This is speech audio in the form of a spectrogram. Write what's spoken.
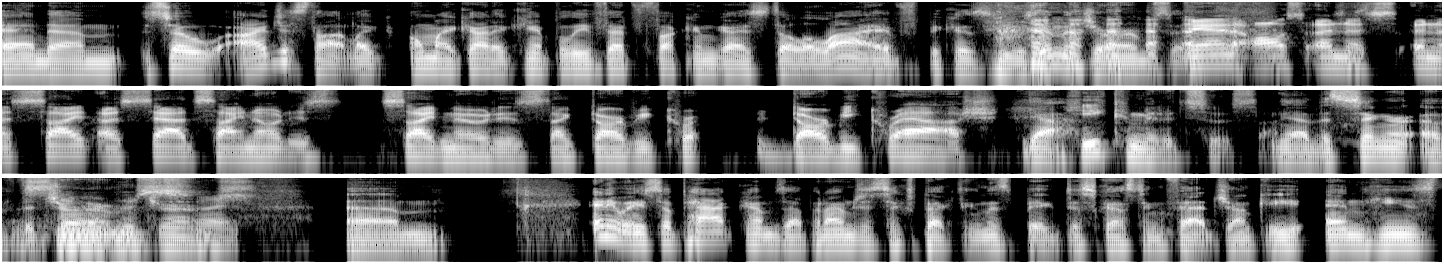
And um, so I just thought, like, oh my god, I can't believe that fucking guy's still alive because he was in the Germs. And, and also and a, and a side a sad side note is side note is like Darby Darby Crash. yeah, He committed suicide. yeah, the singer of the, singer of Germs. The Germs. Right. Um, anyway, so Pat comes up, and I'm just expecting this big, disgusting fat junkie, and he's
